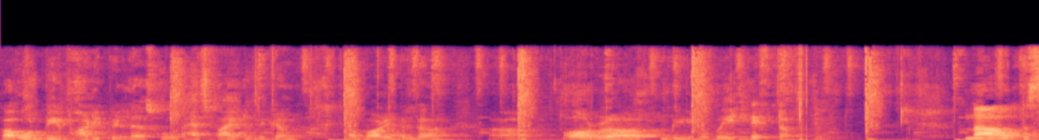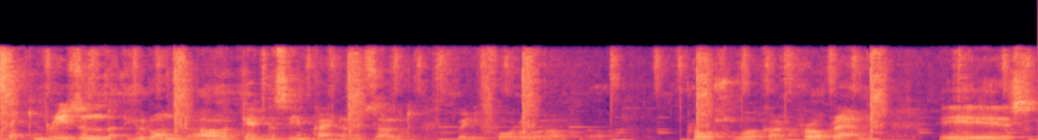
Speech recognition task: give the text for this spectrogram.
would be bodybuilders who aspire to become a bodybuilder uh, or uh, be a weightlifter. Now, the second reason you don't uh, get the same kind of result when you follow a, a pros workout program is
